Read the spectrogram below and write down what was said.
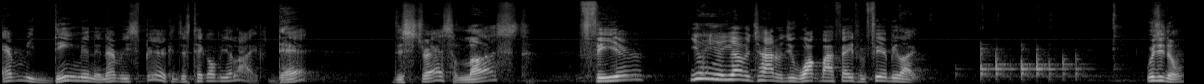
every demon and every spirit can just take over your life. Debt, distress, lust, fear. You, you, you ever try to do walk by faith and fear be like, what you doing?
